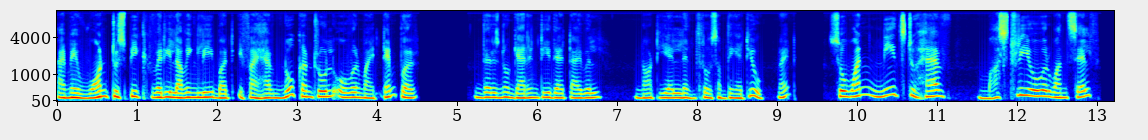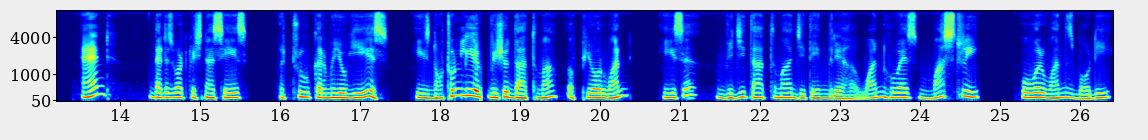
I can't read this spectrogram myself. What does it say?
I may want to speak very lovingly, but if I have no control over my temper, there is no guarantee that I will not yell and throw something at you, right? So one needs to have mastery over oneself, and that is what Krishna says a true Karma Yogi is. He is not only a Vishuddhatma, a pure one, he is a Vijitatma Jitendriya, one who has mastery over one's body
